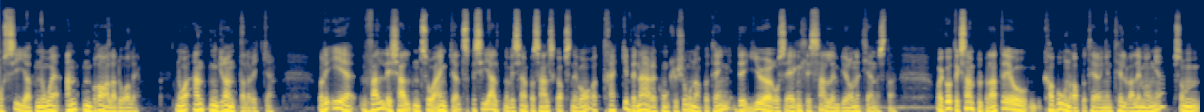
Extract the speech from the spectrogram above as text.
å si at noe er enten bra eller dårlig. Noe er enten grønt eller ikke. Og det er veldig sjeldent så enkelt, spesielt når vi ser på selskapsnivå, å trekke binære konklusjoner på ting. Det gjør oss egentlig selv en bjørnetjeneste. Og Et godt eksempel på dette er jo karbonrapporteringen til veldig mange, som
